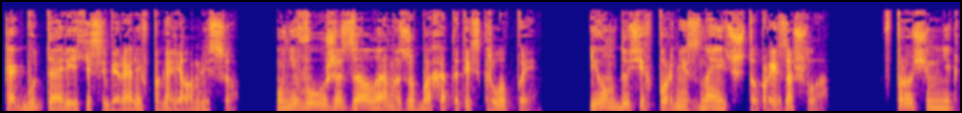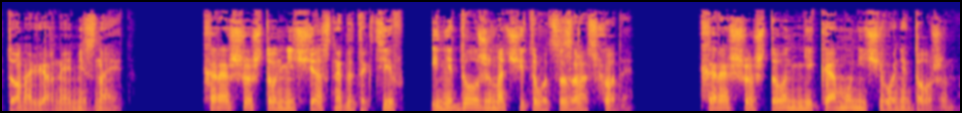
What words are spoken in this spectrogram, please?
как будто орехи собирали в погорелом лесу. У него уже зала на зубах от этой скорлупы и он до сих пор не знает, что произошло. Впрочем, никто, наверное, не знает. Хорошо, что он несчастный детектив и не должен отчитываться за расходы. Хорошо, что он никому ничего не должен.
